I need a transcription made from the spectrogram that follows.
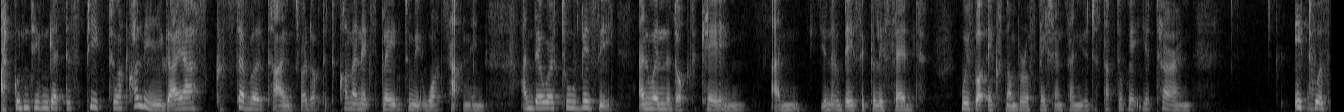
I couldn't even get to speak to a colleague. I asked several times for a doctor to come and explain to me what's happening. And they were too busy. And when the doctor came and, you know, basically said, We've got X number of patients and you just have to wait your turn. It was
